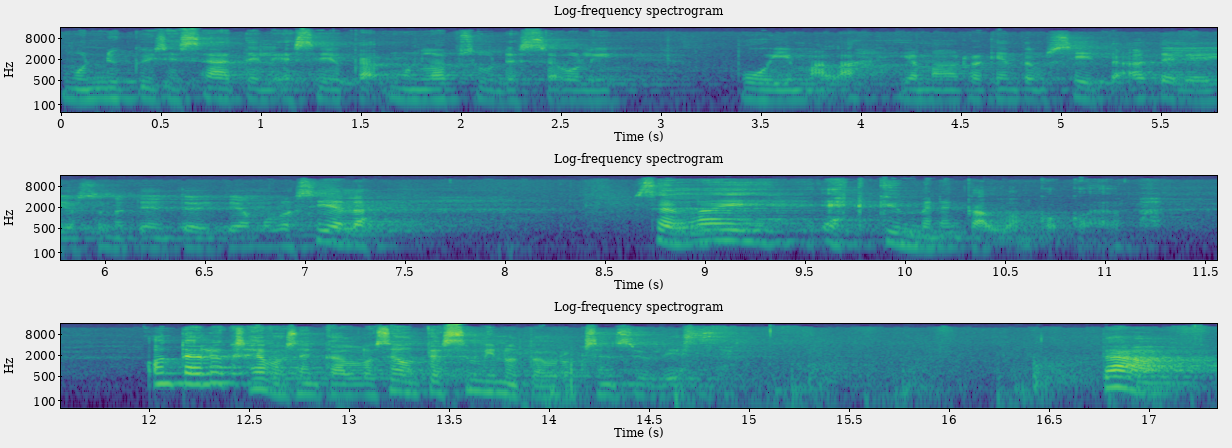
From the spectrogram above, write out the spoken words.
mun nykyisessä ateliassa, joka mun lapsuudessa oli puimala. Ja mä oon rakentanut siitä ateljeen, jossa mä teen töitä. Ja mulla on siellä sellainen ehkä kymmenen kallon kokoelma. On täällä yksi hevosen kallo, se on tässä Minotauroksen sylissä. Tämä on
